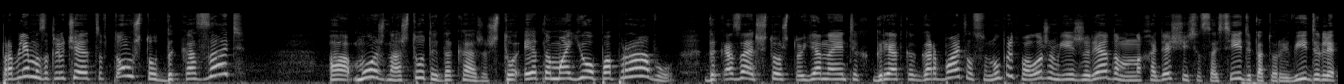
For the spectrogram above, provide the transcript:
Проблема заключается в том, что доказать а, можно, а что ты докажешь? Что это мое по праву? Доказать что? Что я на этих грядках горбатился? Ну, предположим, есть же рядом находящиеся соседи, которые видели,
